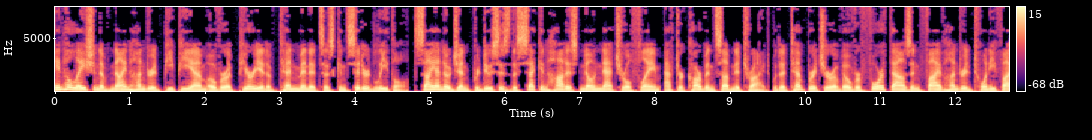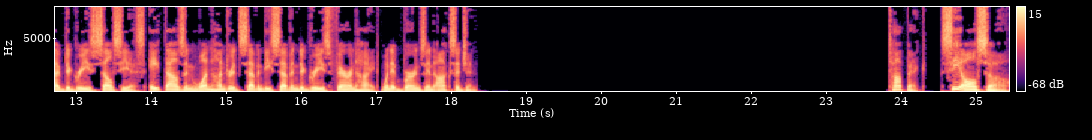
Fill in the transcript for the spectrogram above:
Inhalation of 900 ppm over a period of 10 minutes is considered lethal. Cyanogen produces the second hottest known natural flame after carbon subnitride with a temperature of over 4525 degrees Celsius (8177 degrees Fahrenheit) when it burns in oxygen. See also.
